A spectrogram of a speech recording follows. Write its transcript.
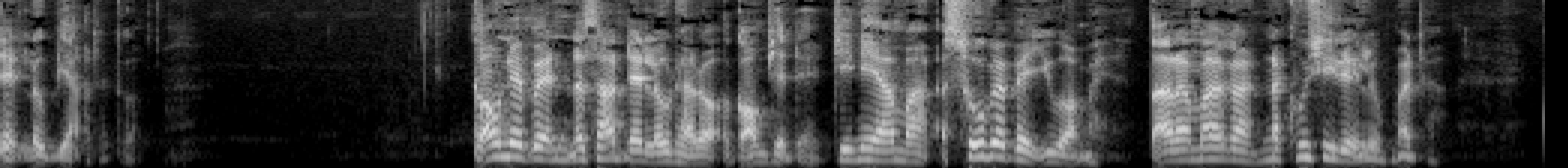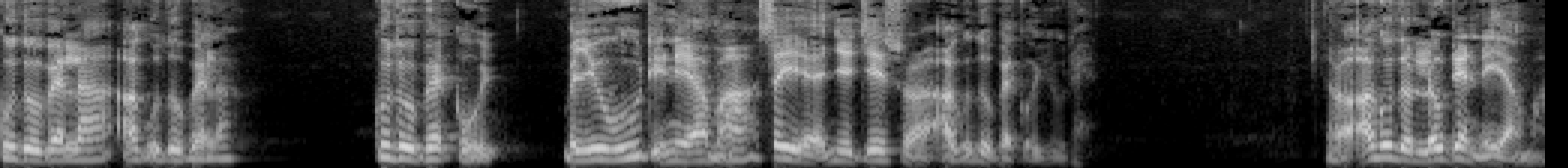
တက်လှုပ်ပြတယ်သူကကောင်းတဲ့ဘက်နှစ်ဆတက်လှုပ်ထားတော့အကောင်းဖြစ်တယ်ဒီနေရာမှာအဆိုးဘက်ပဲယူရမယ်တာရမကနှစ်ခုရှိတယ်လို့မှတ်တာကုသိုလ်ပဲလားအကုသိုလ်ပဲလားကုသိုလ်ဘက်ကိုမယူဘူးဒီနေရာမှာစိတ်ရဲ့အညစ်အကြေးဆိုတာအကုသိုလ်ဘက်ကိုယူတယ်အဲ့တော့အကုသိုလ်လှုပ်တဲ့နေရာမှာ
